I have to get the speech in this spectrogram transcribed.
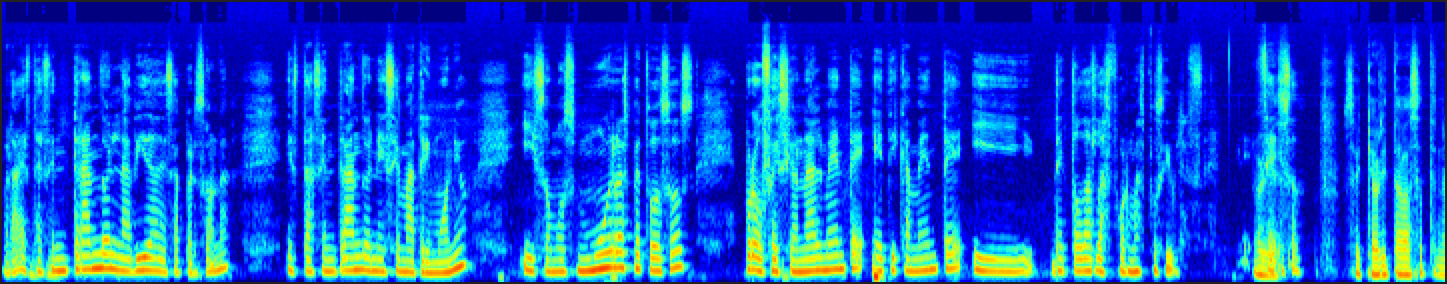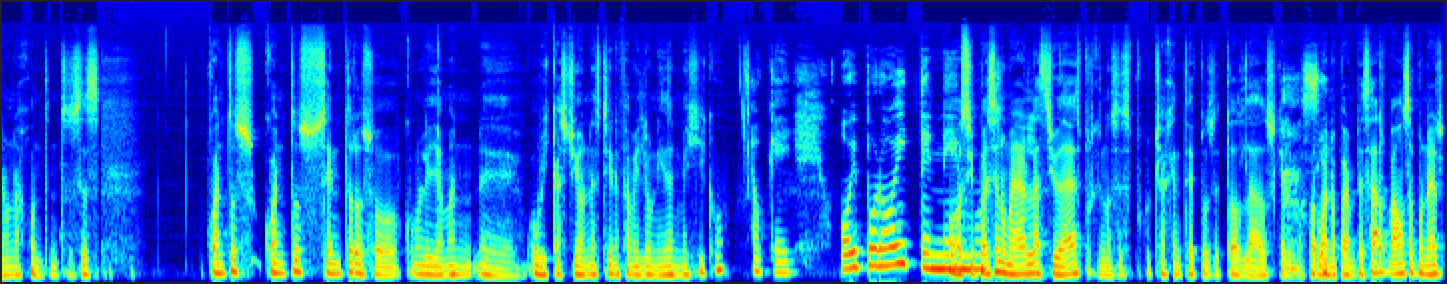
¿verdad? Estás entrando en la vida de esa persona, estás entrando en ese matrimonio y somos muy respetuosos profesionalmente, éticamente y de todas las formas posibles. sé que ahorita vas a tener una junta, entonces ¿Cuántos, ¿Cuántos centros o, ¿cómo le llaman, eh, ubicaciones tiene Familia Unida en México? Ok. Hoy por hoy tenemos... O si puedes enumerar las ciudades, porque nos escucha gente pues, de todos lados, que a lo ah, mejor, bueno, para empezar, vamos a poner,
